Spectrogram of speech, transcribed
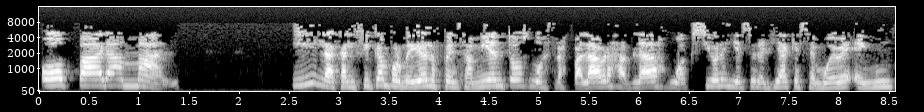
o para mal y la califican por medio de los pensamientos, nuestras palabras habladas o acciones y esa energía que se mueve en un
